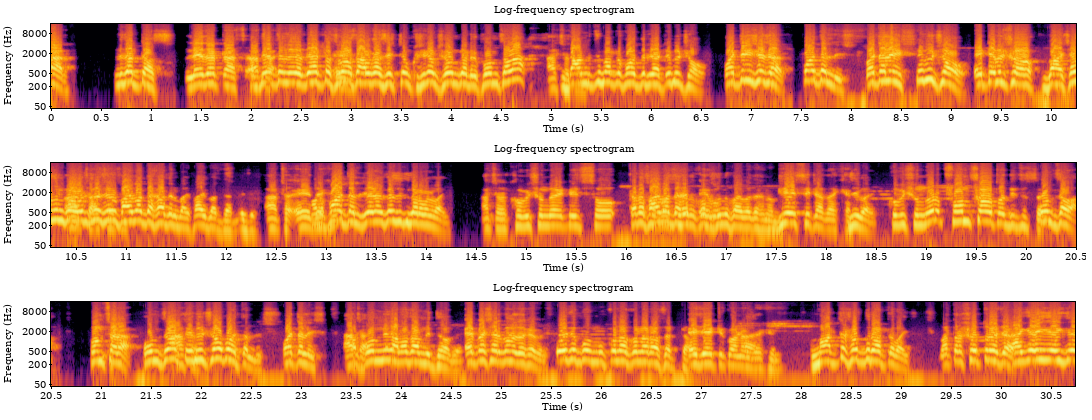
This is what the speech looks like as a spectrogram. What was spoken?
leather leather touch leather touch আচ্ছা। একটা সোফা আছে আলগা সিস্টেম সেখানে সেখান কাটের ফোম ছাড়া দাম মাত্র পঁয়তাল্লিশ হাজার টেবিল সহ পঁয়ত্রিশ হাজার? পঁয়তাল্লিশ। পঁয়তাল্লিশ? টেবিল সহ এই টেবিল সহ ভাই সেখান আচ্ছা, আচ্ছা, ফাইবার দেখা দেন ভাই ফাইবার দেন আচ্ছা এই মানে পঁয়তাল্লিশ এটা কেউ দিতে ভাই। আচ্ছা খুবই সুন্দর এটি সো কারণ ফাইবার দেখেন কত সুন্দর ফাইবার দেখেন আপনি। দেখেন। জি ভাই। খুবই সুন্দর ফোম সহ তো দিতেছে। ফোম ছাড়া। ফোম ছাড়া? ফোম ছাড়া। টেবিল সহ পঁয়তাল্লিশ। পঁয়তাল্লিশ আর আচ্ছা। ফোম নিলে আলাদা দাম নিতে হবে। এর পাশে আর কোনো দেখাবেন? ওই যে কোনা কোনার আছে এই যে একটি কর্নার হ্যাঁ। দেখেন। মাত্র সত্তর হাজার ভাই। মাত্র সত্তর হাজার?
